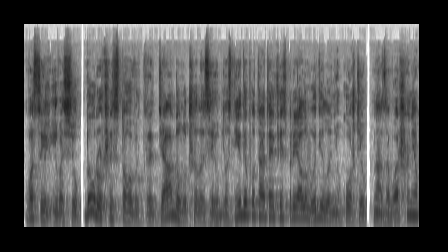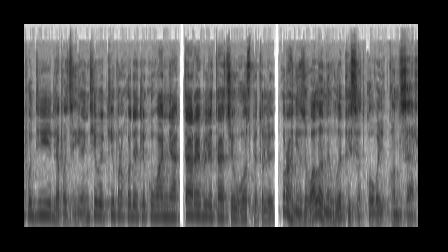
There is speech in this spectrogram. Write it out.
Василь Івасюк. До урочистого відкриття долучилися й обласні депутати, які сприяли виділенню коштів на завершення події для пацієнтів, які проходять лікування та реабілітацію в госпіталі. Організували невеликий святковий концерт.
